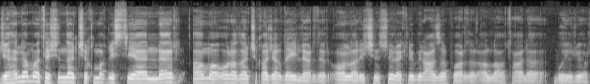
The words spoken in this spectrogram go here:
Cehennem ateşinden çıkmak isteyenler ama oradan çıkacak değillerdir. Onlar için sürekli bir azap vardır. Allahu Teala buyuruyor.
